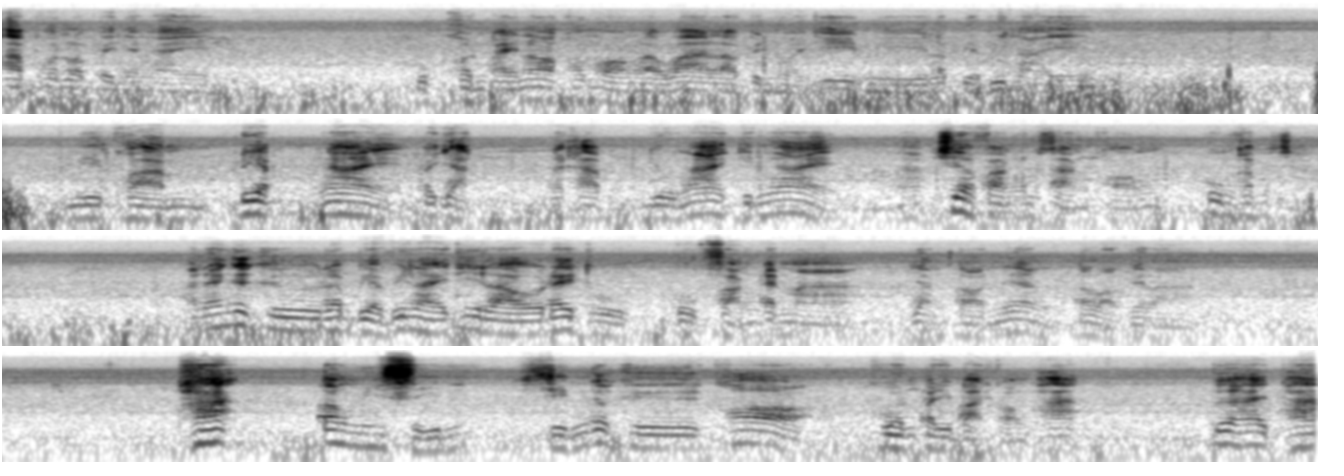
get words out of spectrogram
ภาพพจน์เราเป็นยังไง บุคคลภายนอกเขามองเราว่าเราเป็นหน่วยที่มีระเบียบวินัย มีความเรียบง่ายประหยัดนะครับ อยู่ง่ายกินง่ายนะครับเชื่อฟังคำสั่งของผู้บังคับบัญชาอันนั้นก็คือระเบียบวินัยที่เราได้ถูกปลูกฝังกันมาอย่างต่อเนื่องตลอดเวลา พระต้องมีศีลศีลก็คือข้อ ควรปฏิบัติของพระ เพื่อให้พระ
